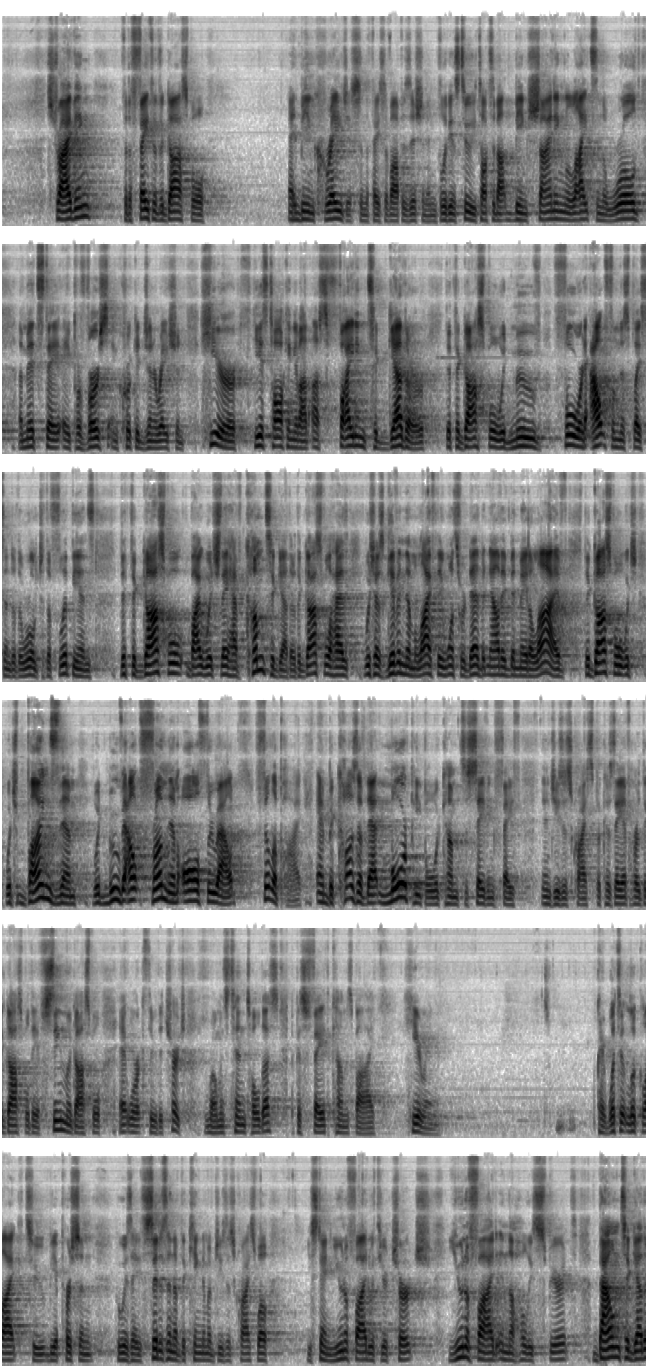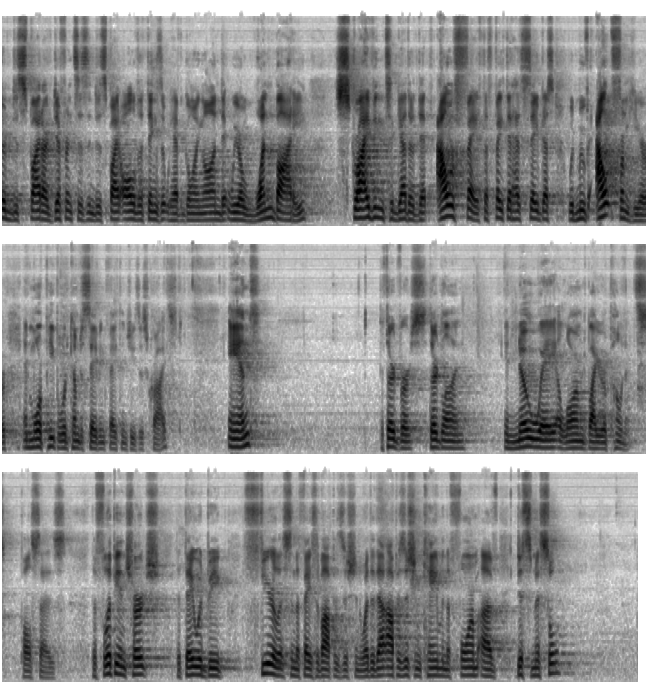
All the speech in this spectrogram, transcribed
Striving for the faith of the gospel and being courageous in the face of opposition. In Philippians 2, he talks about being shining lights in the world amidst a, a, perverse and crooked generation. Here, he is talking about us fighting together that the gospel would move forward out from this place into the world to the Philippians. That the gospel by which they have come together, the gospel has, which has given them life, they once were dead, but now they've been made alive. The gospel which, which binds them would move out from them all throughout Philippi. And because of that, more people would come to saving faith in Jesus Christ because they have heard the gospel, they have seen the gospel at work through the church. Romans 10 told us because faith comes by hearing. Okay, what's it look like to be a person who is a citizen of the kingdom of Jesus Christ? Well, you stand unified with your church, unified in the Holy Spirit, bound together despite our differences and despite all of the things that we have going on, that we are one body striving together that our faith, the faith that has saved us, would move out from here and more people would come to saving faith in Jesus Christ. And the third verse, third line, in no way alarmed by your opponents, Paul says. The Philippian church, that they would be fearless in the face of opposition, whether that opposition came in the form of dismissal.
